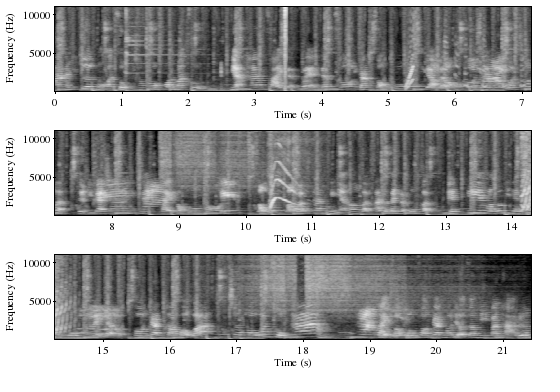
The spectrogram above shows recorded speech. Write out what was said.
อันนี้เตือนของวันศุกร์เฉพาะคนวันศุกร์เนี่ยห้ามใส่แบบแหวนแบบซ้อนกันสองวงอย่างแบบเออใช่คนชอบแบบเดี๋ยวนี้แฟชั่นใส่สองวงซ้อนเกมสองเป็นสองแบบบบกันอย่างเงี้ยเออแบบอาจจะเป็นแบบวงแบบเพชรเกลี้ยงแล้วก็มีเพชรชูอะไรเงี้ยซ้อนกันจะบอกว่าเฉพาะวันศุกร์ห้าม ห้าใส่สองวงซ้อนกันเพราะเดี๋ยวจะมีปัญหาเรื่อง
